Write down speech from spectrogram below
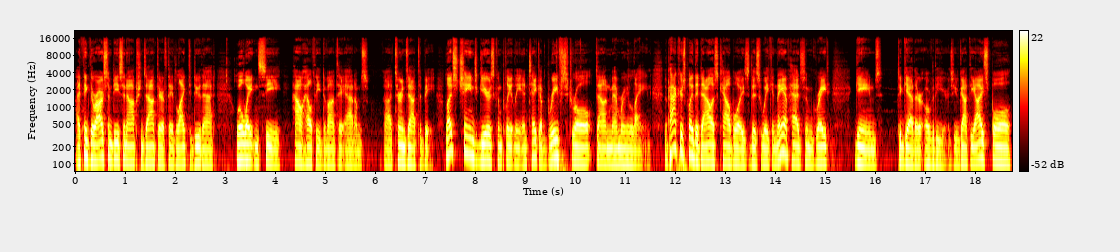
I think there are some decent options out there if they'd like to do that. We'll wait and see how healthy Davante Adams uh, turns out to be. Let's change gears completely and take a brief stroll down memory lane. The Packers play the Dallas Cowboys this week, and they have had some great games together over the years. You've got the Ice Bowl,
